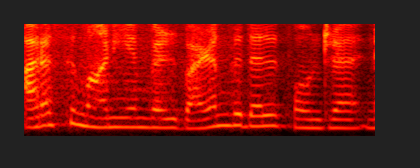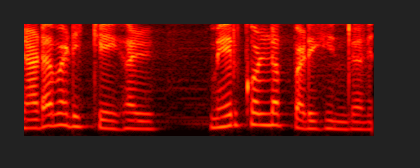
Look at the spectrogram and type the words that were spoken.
அரசு மானியங்கள் வழங்குதல் போன்ற நடவடிக்கைகள் மேற்கொள்ளப்படுகின்றன.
